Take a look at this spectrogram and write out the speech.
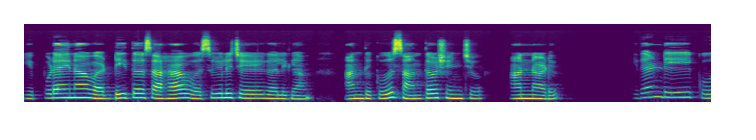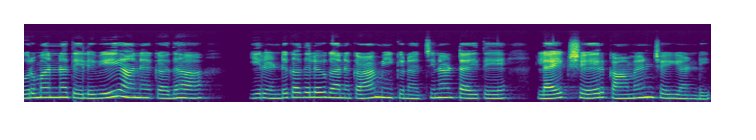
ఎప్పుడైనా వడ్డీతో సహా వసూలు చేయగలిగాం. అందుకు సంతోషించు అన్నాడు. ఇదండి కూరమన్న తెలివి అనే కథ. ఈ రెండు కథలు గనక మీకు నచ్చినట్టయితే లైక్ షేర్ కామెంట్ చేయండి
